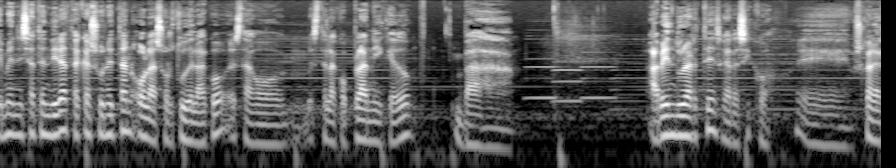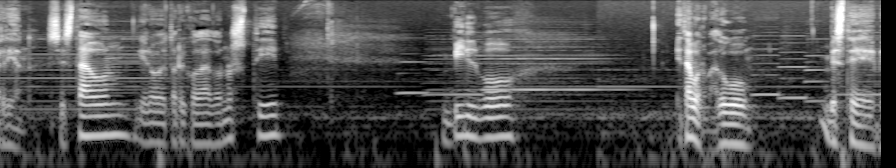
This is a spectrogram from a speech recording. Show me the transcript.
hemen izaten dira, eta kasu honetan hola sortu delako, ez dago bestelako planik edo, ba, abendur arte ez garaziko e, Euskal Herrian. Zestaon, gero etorriko da Donosti, Bilbo, eta bueno, badugu beste,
